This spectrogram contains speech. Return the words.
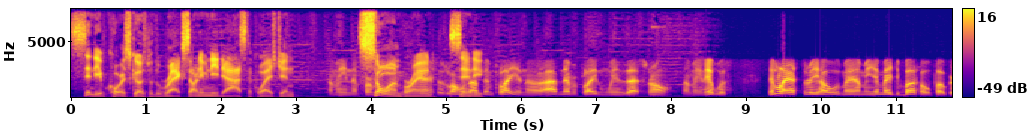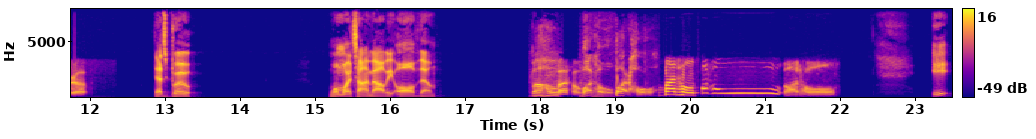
Cindy, of course, goes with the Rex. I don't even need to ask the question. I mean, for So me, on brand, As long Cindy. as I've been playing, uh, I've never played in winds that strong. I mean, it was them last three holes, man. I mean, it made your butthole poker up. That's Boo. One more time, Albie. All of them. Butthole. Butthole. Butthole. Butthole. Butthole. Butthole. Butthole. It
